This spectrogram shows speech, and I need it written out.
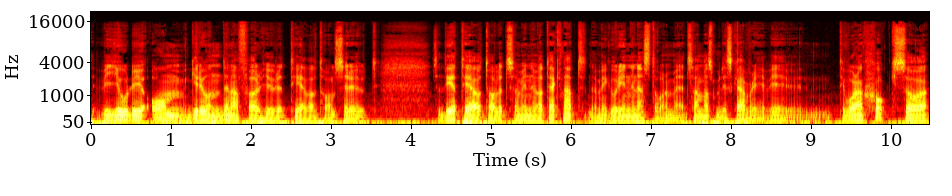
vi gjorde ju om grunderna för hur ett tv-avtal ser ut. Så det tv-avtalet som vi nu har tecknat när vi går in i nästa år med, tillsammans med Discovery. Vi, till våran chock så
